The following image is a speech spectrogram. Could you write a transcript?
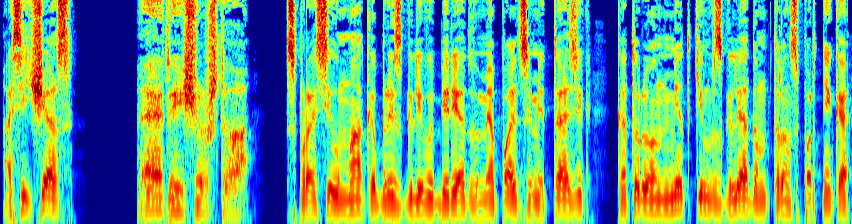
А сейчас... «Это еще что?» — спросил Мака, брезгливо беря двумя пальцами тазик, который он метким взглядом транспортника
